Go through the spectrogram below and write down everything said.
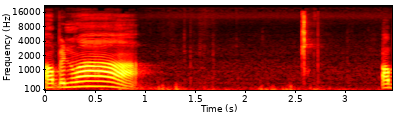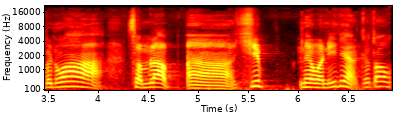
เอาเป็นว่า เอาเป็นว่าสำหรับอ่าคลิปในวันนี้เนี่ยก็ต้อง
